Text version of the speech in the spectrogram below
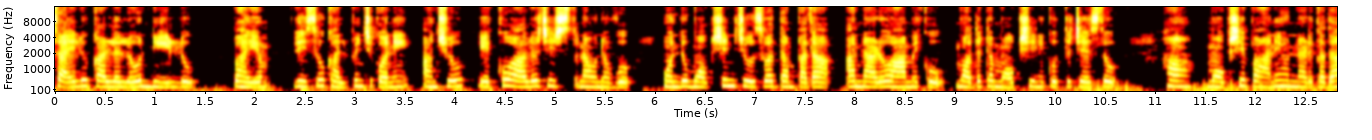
శైలు కళ్ళలో నీళ్ళు భయం విసు కల్పించుకొని అంశు ఎక్కువ ఆలోచిస్తున్నావు నువ్వు. ముందు మోక్షిని చూసివద్దాం పదా అన్నాడు ఆమెకు మొదట మోక్షిని గుర్తు చేస్తూ. హా మోక్షి బాగానే ఉన్నాడు కదా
